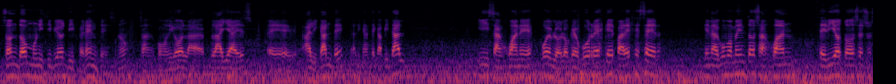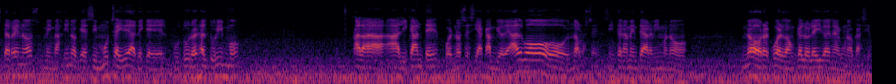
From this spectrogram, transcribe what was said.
son dos municipios diferentes, ¿no? Como digo, la playa es eh, Alicante, Alicante capital, y San Juan es pueblo. Lo que ocurre es que parece ser que en algún momento San Juan cedió todos esos terrenos, me imagino que sin mucha idea de que el futuro era el turismo, a, la, a Alicante, pues no sé si a cambio de algo o no lo sé. Sinceramente ahora mismo no, no recuerdo, aunque lo he leído en alguna ocasión.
